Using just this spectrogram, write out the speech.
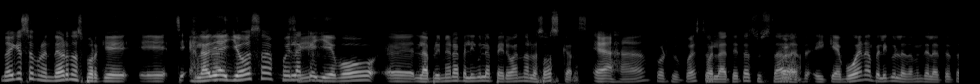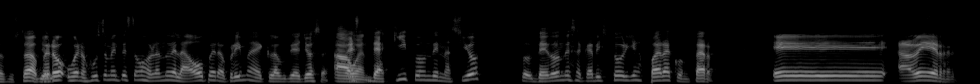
No hay que sorprendernos porque eh, Sí, Claudia Llosa fue la que llevó eh, la primera película peruana a los Oscars. Ajá, por supuesto. Por la teta asustada. la y qué buena película también de la teta asustada. Yo- Pero bueno, justamente estamos hablando de la ópera prima de Claudia Llosa. Ah, Es- bueno. De aquí fue donde nació, de dónde sacar historias para contar. Eh, a ver,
